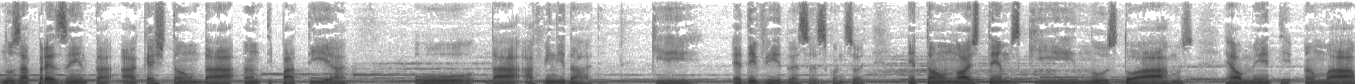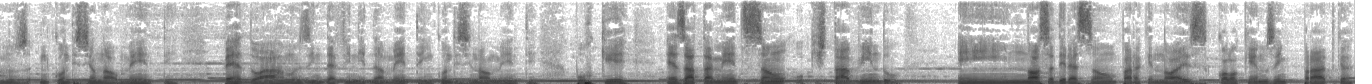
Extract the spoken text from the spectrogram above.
nos apresenta a questão da antipatia ou da afinidade, que é devido a essas condições. Então nós temos que nos doarmos, realmente amarmos incondicionalmente, perdoarmos indefinidamente e incondicionalmente, porque exatamente são o que está vindo em nossa direção para que nós coloquemos em prática,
